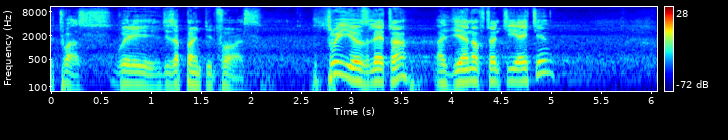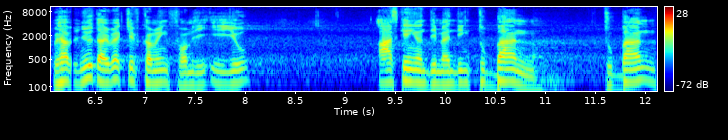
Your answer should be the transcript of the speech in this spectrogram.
It was really disappointing for us. Three years later, at the end of 2018, we have a new directive coming from the EU asking and demanding to ban, to ban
